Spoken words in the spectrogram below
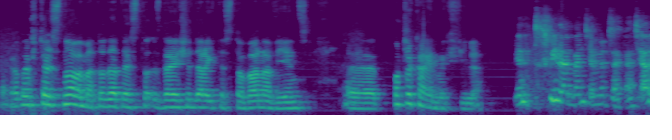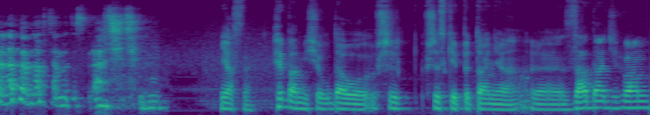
Tak, a to jeszcze jest nowa metoda, testo, zdaje się dalej testowana, więc e, poczekajmy chwilę. Więc chwilę będziemy czekać, ale na pewno chcemy to sprawdzić. Mhm. Jasne. Chyba mi się udało wszystkie pytania e, zadać Wam.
